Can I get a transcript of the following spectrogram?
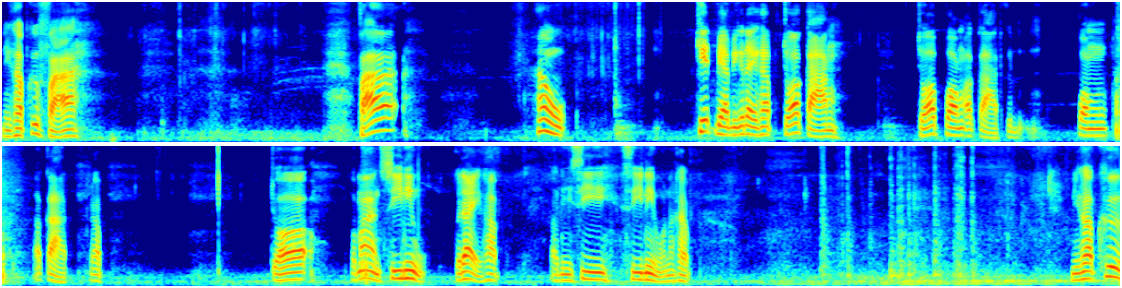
นี่ครับคือฝา ฝาเฮ้าเช็ดแบบนี้ก็ได้ครับจอกลางจอปองอากาศปองอากาศครับจอประมาณ4นิ้วก็ได้ครับ อันนี้4 4นิ้วนะครับ นี่ครับคือ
